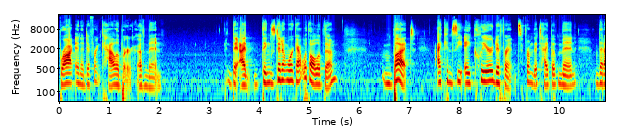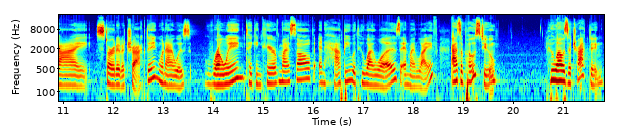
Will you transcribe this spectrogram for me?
brought in a different caliber of men. They, I, things didn't work out with all of them, but I can see a clear difference from the type of men that I started attracting when I was growing, taking care of myself, and happy with who I was and my life, as opposed to who I was attracting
